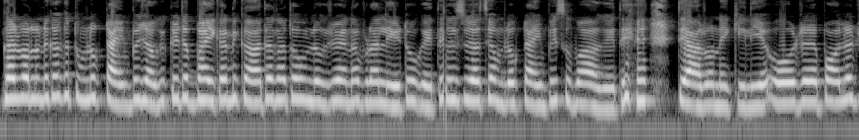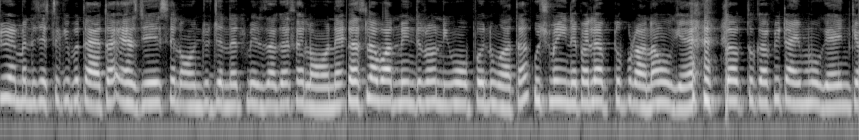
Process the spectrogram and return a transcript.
घर वालों ने कहा कि तुम लोग टाइम पे जाओ क्योंकि जब भाई का निकाह था ना तो हम लोग जो है ना, बड़ा लेट हो गए थे। तो इस वजह से हम लोग टाइम पे सुबह आ गए थे तैयार होने के लिए। और पॉलर जो है, मैंने जैसे कि बताया था एस जे सैलॉन जो जन्नत मिर्ज़ा का सैलॉन है, फैसलाबाद में इन दिनों न्यू ओपन हुआ था। कुछ महीने पहले, अब तो पुराना हो गया है। अब तो काफ़ी टाइम हो गया इनके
